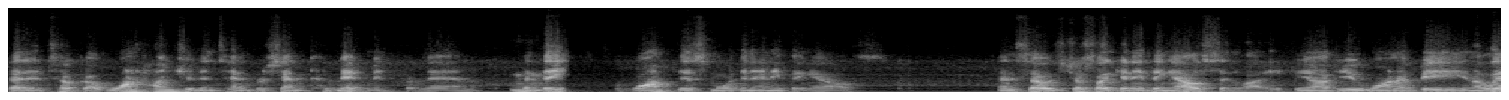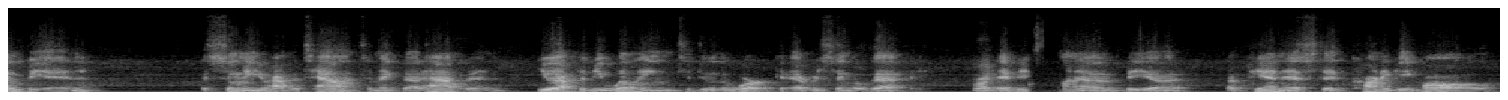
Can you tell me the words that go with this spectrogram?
that it took a 110% commitment from them that Mhm. they want this more than anything else. And so it's just like anything else in life. You know, if you want to be an Olympian, assuming you have the talent to make that happen, you have to be willing to do the work every single day. Right. If you want to be a, a pianist at Carnegie Hall,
